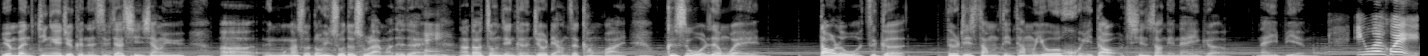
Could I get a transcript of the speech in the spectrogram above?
原本 Teenager 可能是比较倾向于呃，你刚刚说容易说得出来嘛，对不对？嘿然后到中间可能就两者 combine。可是我认为到了我这个 Thirty Something，他们又会回到青少年那一个那一边。因为会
